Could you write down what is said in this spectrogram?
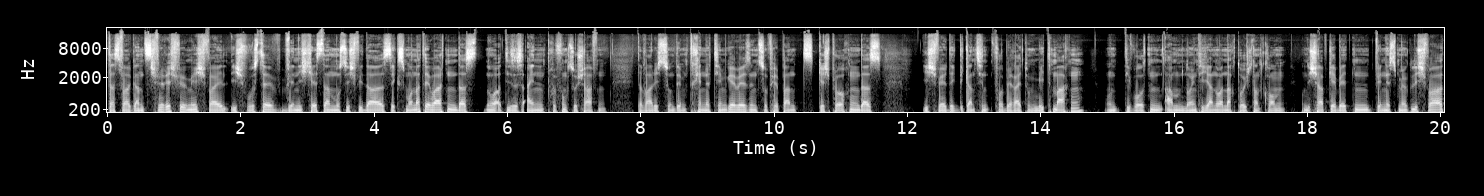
Das war ganz schwierig für mich, weil ich wusste, wenn ich jetzt, dann muss ich wieder sechs Monate warten, das nur dieses eine Prüfung zu schaffen. Da war ich zu dem Trainerteam gewesen, zu Verband gesprochen, dass ich werde die ganze Vorbereitung mitmachen und die wollten am 9. Januar nach Deutschland kommen. Und ich habe gebeten, wenn es möglich war,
